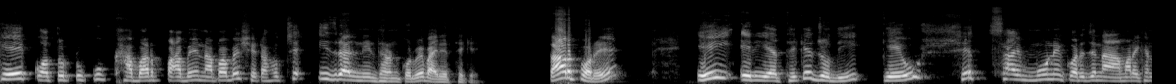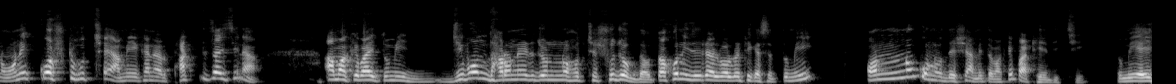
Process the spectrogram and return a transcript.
কে কতটুকু খাবার পাবে, না পাবে, সেটা হচ্ছে ইসরায়েল নির্ধারণ করবে বাইরের থেকে। তারপরে এই এরিয়া থেকে যদি কেউ স্বেচ্ছায় মনে করে যে, না, আমার এখানে অনেক কষ্ট হচ্ছে, আমি এখানে আর থাকতে চাইছি না আমাকে ভাই তুমি জীবন ধারণের জন্য হচ্ছে সুযোগ দাও। তখন ইসরায়েল বলবে, ঠিক আছে, তুমি অন্য কোনো দেশে আমি তোমাকে পাঠিয়ে দিচ্ছি। তুমি এই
